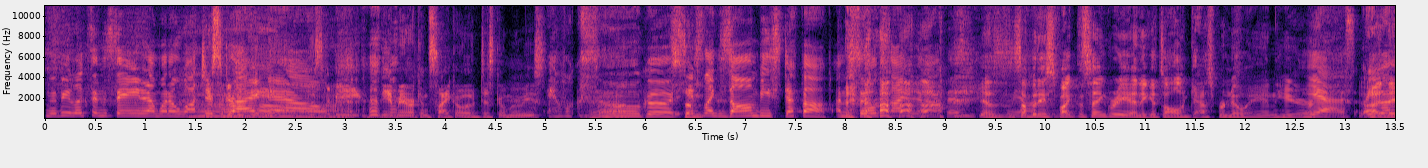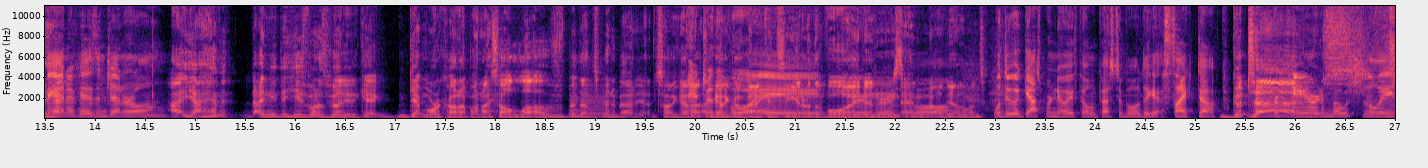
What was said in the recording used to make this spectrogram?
Movie looks insane, and I want to watch it This is gonna right be, now. This is going to be the American Psycho of disco movies. It looks so good. Some- it's like zombie step up. I'm so excited about this. yes somebody spiked the sangria and it gets all Gaspar Noé in here Yes. Are you a fan ha- of his in general? I, yeah, I haven't. I need to. He's one of those people I need to get get more caught up on. I saw Love, but that's been about it. So I gotta Mm-hmm. Enter I gotta the go back and see Enter the Void, Void and, and all the other ones. We'll do a Gaspar Noé Film Festival to get psyched up. Good times. Prepared emotionally.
